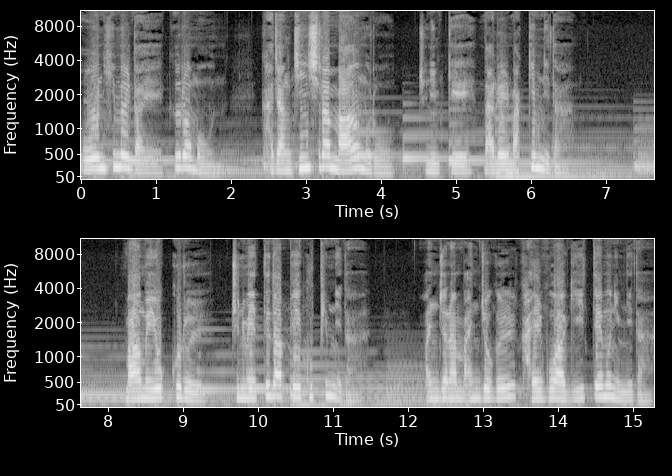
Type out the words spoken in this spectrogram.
온 힘을 다해 끌어모은 가장 진실한 마음으로 주님께 나를 맡깁니다. 마음의 욕구를 주님의 뜻 앞에 굽힙니다. 완전한 만족을 갈구하기 때문입니다.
